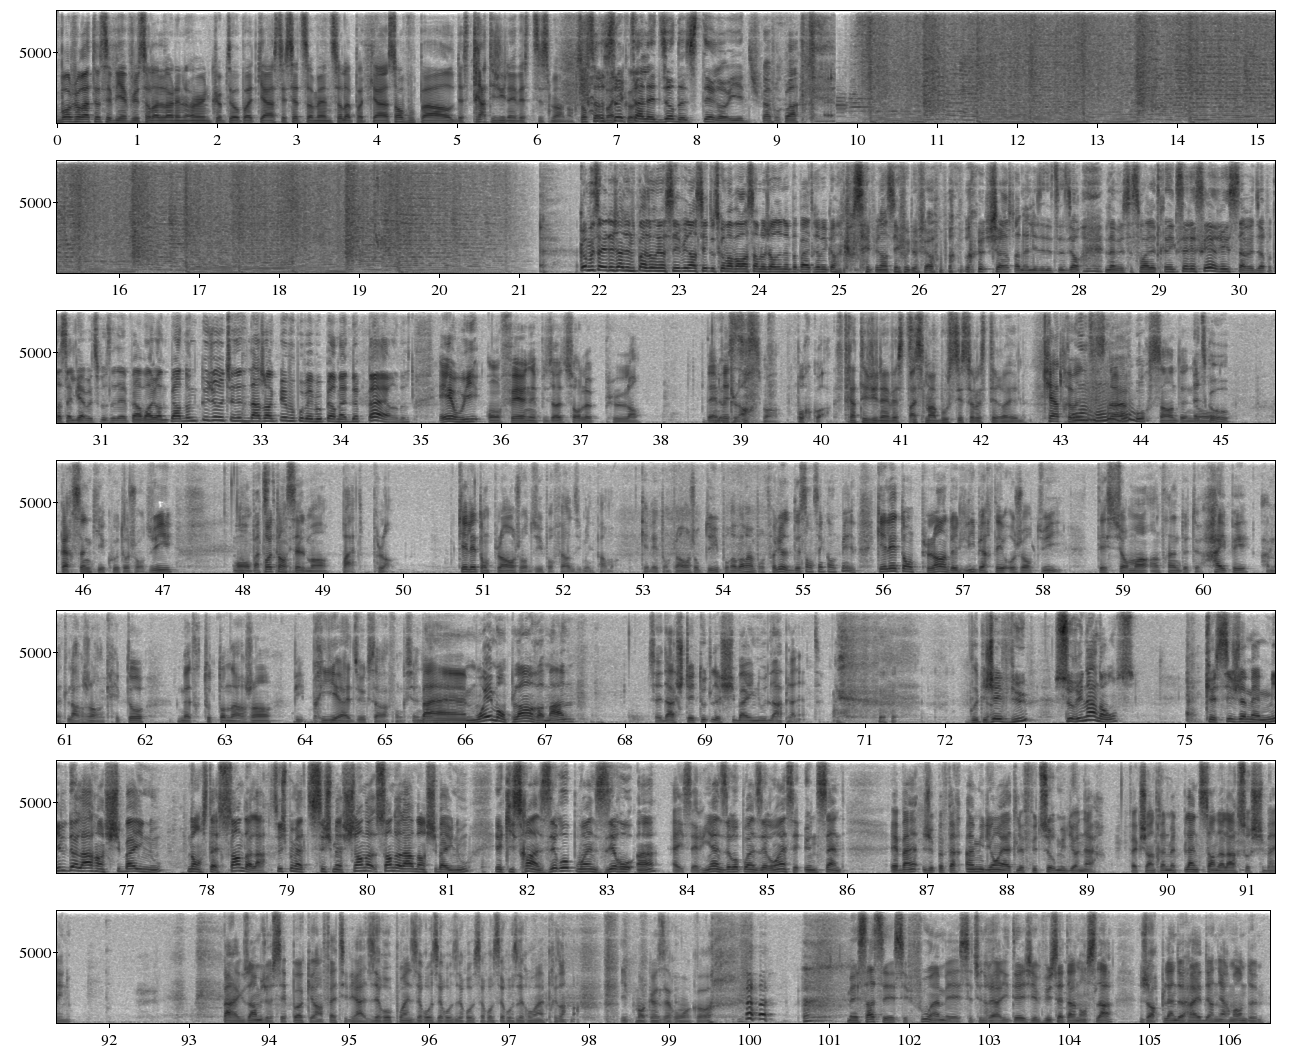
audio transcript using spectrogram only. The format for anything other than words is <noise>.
Bonjour à tous et bienvenue sur le Learn and Earn Crypto Podcast. Et cette semaine, sur le podcast, on vous parle de stratégie d'investissement. Donc, sur ce, C'est bonne ça que écoute. t'allais dire de stéroïdes, je sais pas pourquoi. Comme vous savez déjà, je ne suis pas un conseiller financier. Tout ce qu'on va voir ensemble aujourd'hui ne peut pas être vu comme un conseil financier. Vous devez faire vos propres <laughs> recherches, analyses et décisions. L'investissement et le trading, c'est risqué. Risque, ça veut dire potentiel gain, mais tu peux avoir grande perte. Donc, toujours utiliser de l'argent que vous pouvez vous permettre de perdre. Et oui, on fait un épisode sur le plan d'investissement. Pourquoi? Stratégie d'investissement boostée sur le stéroïde. 99% de Let's nos go. personnes qui écoutent aujourd'hui ont potentiellement pas de plan. Quel est ton plan aujourd'hui pour faire 10 000 par mois? Quel est ton plan aujourd'hui pour avoir un portfolio de 250 000 Quel est ton plan de liberté aujourd'hui? Tu es sûrement en train de te hyper à mettre l'argent en crypto, mettre tout ton argent, puis prier à Dieu que ça va fonctionner. Ben, moi, mon plan, Roman, c'est d'acheter tout le Shiba Inu de la planète. <laughs> J'ai vu sur une annonce que si je mets 1000 dollars en Shiba Inu, non, c'était 100 dollars. Si je peux mettre, si je mets 100 dollars dans Shiba Inu et qu'il sera à 0.01, hey, c'est rien, 0.01, c'est une cent. Eh ben, je peux faire 1 million et être le futur millionnaire. Fait que je suis en train de mettre plein de 100 dollars sur Shiba Inu. Par exemple, je sais pas qu'en fait, il est à 0.000001 présentement. <laughs> Il te manque un zéro encore. <laughs> Mais ça, c'est c'est fou, hein, mais c'est une réalité. J'ai vu cette annonce-là, genre plein de hype dernièrement de...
